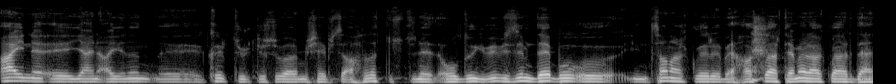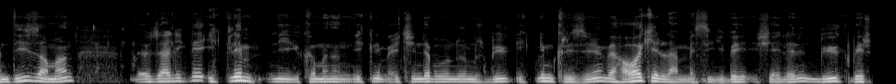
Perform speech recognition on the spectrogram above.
aynı e, yani ayının e, 40 türküsü varmış hepsi ahlat üstüne olduğu gibi bizim de bu e, insan hakları ve haklar temel haklar dendiği zaman özellikle iklim yıkımının iklim içinde bulunduğumuz büyük iklim krizinin ve hava kirlenmesi gibi şeylerin büyük bir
